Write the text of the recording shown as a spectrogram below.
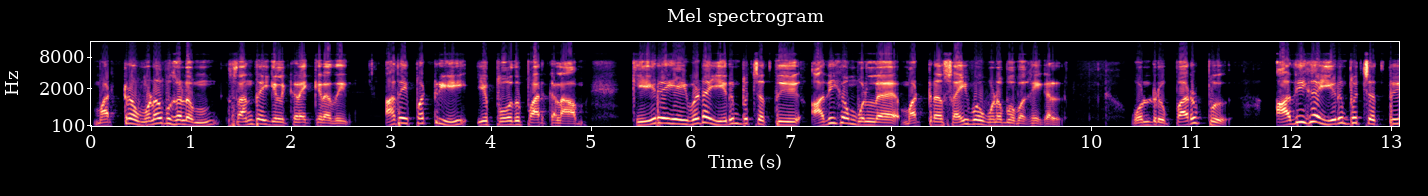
மற்ற உணவுகளும் சந்தையில் கிடைக்கிறது. அதை பற்றி இப்போது பார்க்கலாம். கீரையை விட இரும்புச்சத்து அதிகம் உள்ள மற்ற சைவ உணவு வகைகள். ஒன்று பருப்பு. அதிக இரும்புச்சத்து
